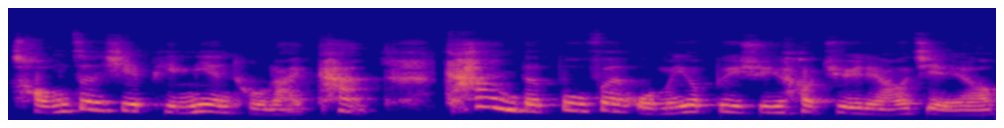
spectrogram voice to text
从这些平面图来看，看的部分，我们又必须要去了解哦。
